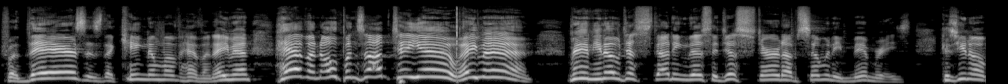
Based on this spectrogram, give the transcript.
for theirs is the kingdom of heaven. Amen. Heaven opens up to you. Amen. Man, you know, just studying this, it just stirred up so many memories. Cause, you know,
